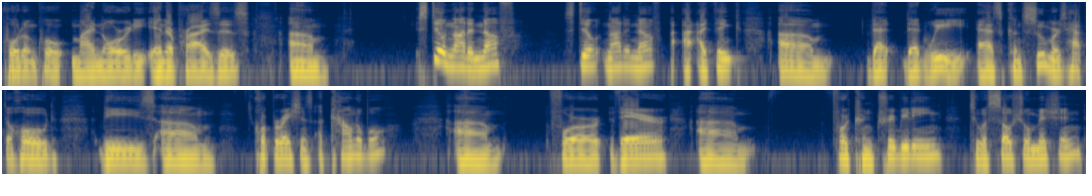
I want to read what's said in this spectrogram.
quote unquote minority enterprises. Um, still not enough. Still not enough. I, I think um, that that we as consumers have to hold these um, corporations accountable um, for their um, for contributing to a social mission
